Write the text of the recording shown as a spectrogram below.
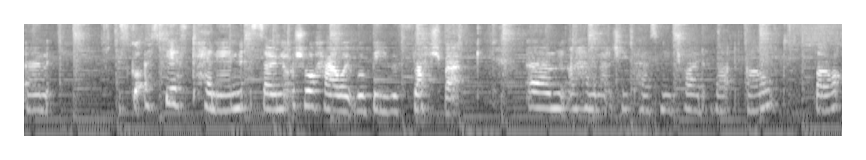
Um, it's got SPF 10 in so not sure how it would be with flashback. Um, I haven't actually personally tried that out but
